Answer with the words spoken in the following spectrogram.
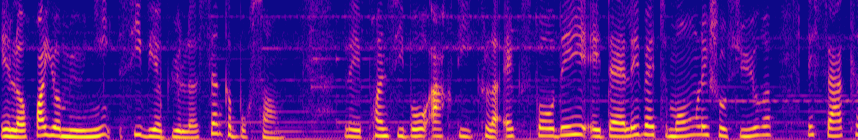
et le Royaume-Uni 6,5%. Les principaux articles exportés étaient les vêtements, les chaussures, les sacs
